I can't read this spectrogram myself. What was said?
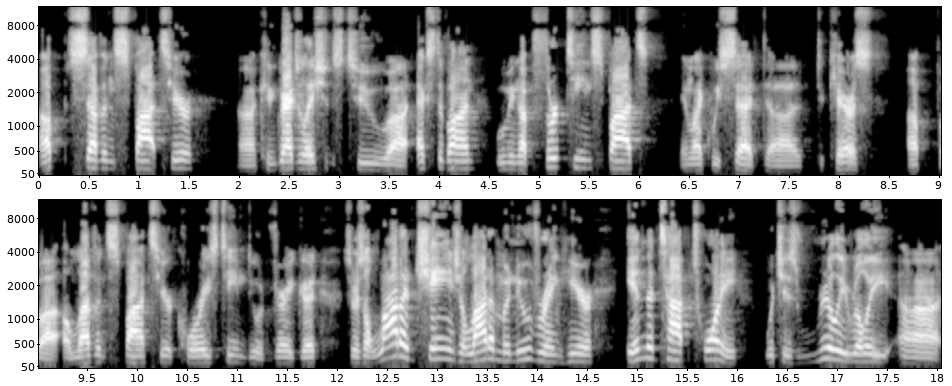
up seven spots here. Uh, congratulations to uh, Esteban, moving up 13 spots. And like we said, uh, Ducaris up uh, 11 spots here. Corey's team doing very good. So there's a lot of change, a lot of maneuvering here in the top 20, which is really, really, uh,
